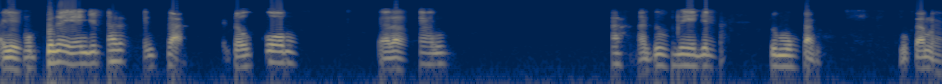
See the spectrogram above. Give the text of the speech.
Ayat muka yang jelas, tak. Kata hukum, larangan, Ah, ha, tu dia je. Tu mukam. Mukam.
